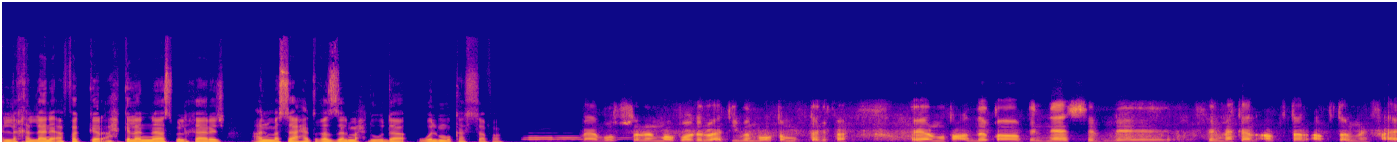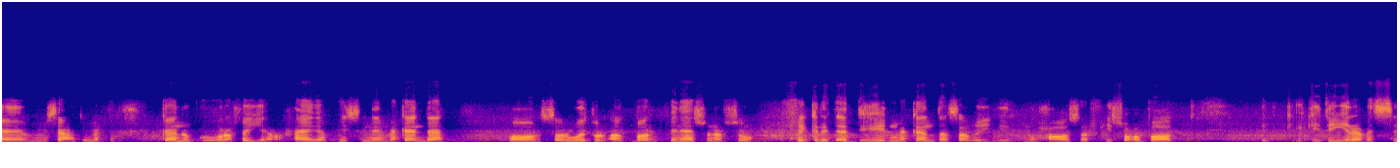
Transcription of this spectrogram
اللي خلاني أفكر أحكي للناس بالخارج عن مساحة غزة المحدودة والمكثفة. ببص للموضوع دلوقتي من نقطة مختلفة هي المتعلقة بالناس اللي في المكان أكتر أكتر من مساحة المكان. الجغرافية أو حاجة بحيث إن المكان ده هو ثروته الأكبر في ناسه نفسه فكرة قد إيه المكان ده صغير محاصر فيه صعوبات كتيرة بس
